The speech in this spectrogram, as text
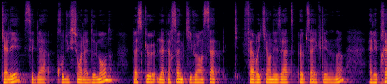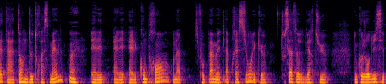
Calais c'est de la production à la demande parce que la personne qui veut un SAT fabriqué en ESAT upcyclé nana elle est prête à attendre deux trois semaines Ouais. et elle est elle est elle comprend qu'on a qu'il faut pas mettre la pression et que tout ça ça doit être vertueux donc aujourd'hui c'est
